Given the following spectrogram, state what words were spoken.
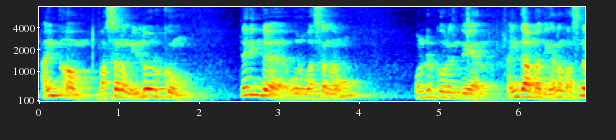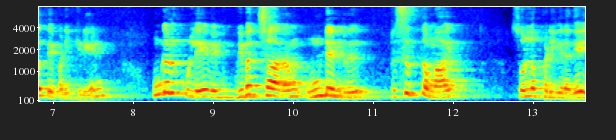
ஐந்தாம் வசனம் எல்லோருக்கும் தெரிந்த ஒரு வசனம். ஒன்று கொருந்தியர் ஐந்தாம் அதிகாரம் வசனத்தை படிக்கிறேன். உங்களுக்குள்ளே விபச்சாரம் உண்டென்று பிரசித்தமாய் சொல்லப்படுகிறதே.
